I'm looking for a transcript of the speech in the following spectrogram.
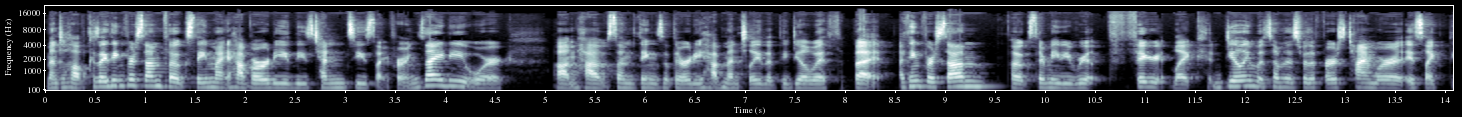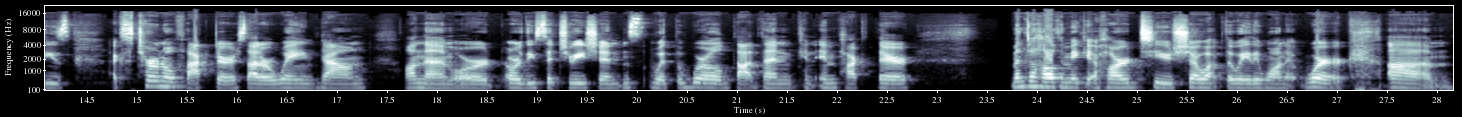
mental health? Because I think for some folks they might have already these tendencies like for anxiety or um, have some things that they already have mentally that they deal with. But I think for some folks, there may be real figure like dealing with some of this for the first time, where it's like these external factors that are weighing down on them, or or these situations with the world that then can impact their mental health and make it hard to show up the way they want at work. Um,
